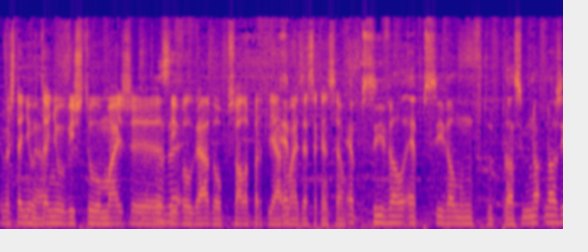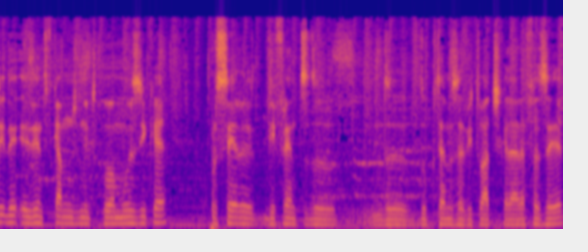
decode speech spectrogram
Mas tenho, tenho visto mais uh, divulgado é, ou o pessoal a partilhar é, mais essa canção. É possível, é possível num futuro próximo. nós identificámos-nos muito com a música por ser diferente do, de, do que estamos habituados, se calhar, a fazer.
